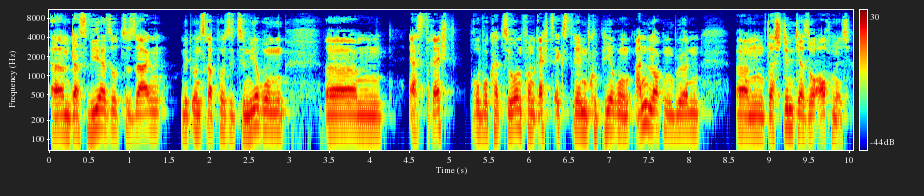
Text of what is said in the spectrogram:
ähm, dass wir sozusagen mit unserer Positionierung ähm, erst recht Provokation von rechtsextremen Gruppierungen anlocken würden, ähm, das stimmt ja so auch nicht.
